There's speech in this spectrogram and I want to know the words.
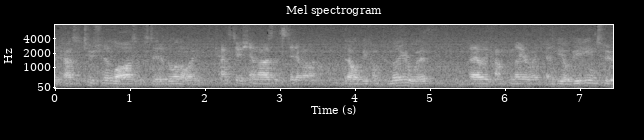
the Constitution and laws of the State of Illinois, the Constitution and laws of the State of Illinois, that I will become familiar with. That I will become familiar with, and be obedient to.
